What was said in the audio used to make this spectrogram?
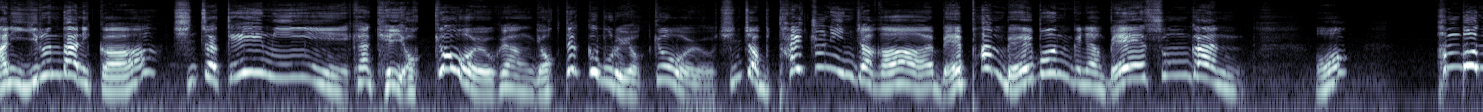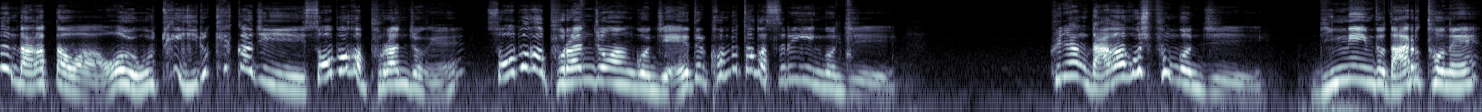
아니 이런다니까 진짜 게임이 그냥 개 역겨워요 그냥 역대급으로 역겨워요 진짜 뭐 탈주 닌자가 매판 매번 그냥 매 순간 어? 한 번은 나갔다 와. 어, 어떻게 이렇게까지 서버가 불안정해? 서버가 불안정한 건지 애들 컴퓨터가 쓰레기인 건지 그냥 나가고 싶은 건지 닉네임도 나루토네?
